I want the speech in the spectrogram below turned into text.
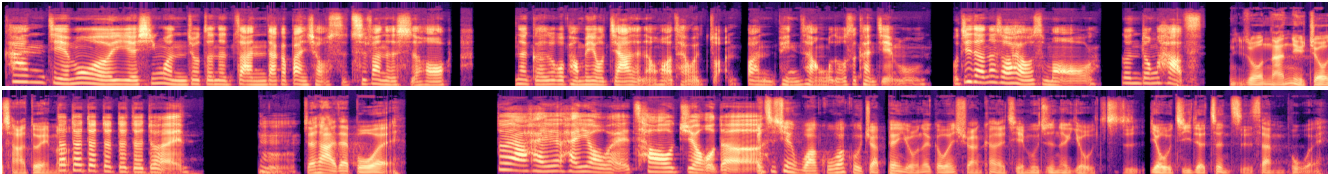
看节目而已，新闻就真的占大概半小时。吃饭的时候，那个如果旁边有家人的话才会转，不然平常我都是看节目。我记得那时候还有什么《London Hearts》，你说男女纠察队吗？对对对对对对对，嗯，现在他还在播哎。对啊，还还有哎，超久的。哎，之前 Waku Waku Japan 有那个我很喜欢看的节目，就是那个有职有机的正直散步。哎，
